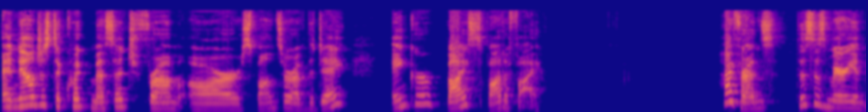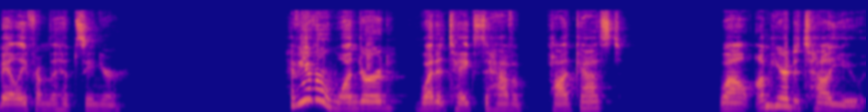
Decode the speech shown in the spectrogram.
And now, just a quick message from our sponsor of the day. Anchor by Spotify. Hi, friends. This is Marianne Bailey from the Hip Senior. Have you ever wondered what it takes to have a podcast? Well, I'm here to tell you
